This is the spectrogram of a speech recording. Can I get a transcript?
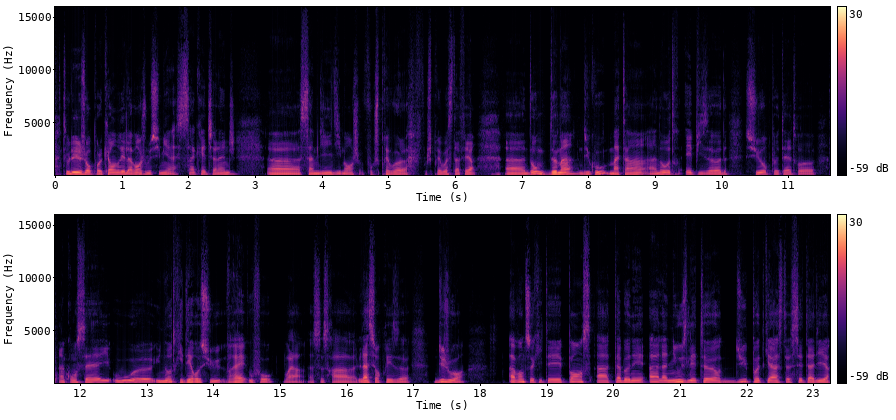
tous les jours pour le calendrier de l'avant. Je me suis mis un sacré challenge euh, samedi, dimanche. Faut je faut que je prévoie cette affaire. donc demain, du coup, matin, un autre épisode sur peut-être un conseil ou une autre idée reçue, vrai ou faux. Voilà, ce sera la surprise du jour. Avant de se quitter, pense à t'abonner à la newsletter du podcast, c'est-à-dire,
